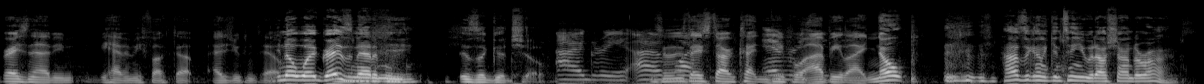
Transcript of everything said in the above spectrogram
Grey's Anatomy be having me fucked up, as you can tell. you know what? Grey's Anatomy is a good show. I agree. I as soon as they start cutting every people, I'd be like, nope. How's it going to continue without Shonda Rhimes?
